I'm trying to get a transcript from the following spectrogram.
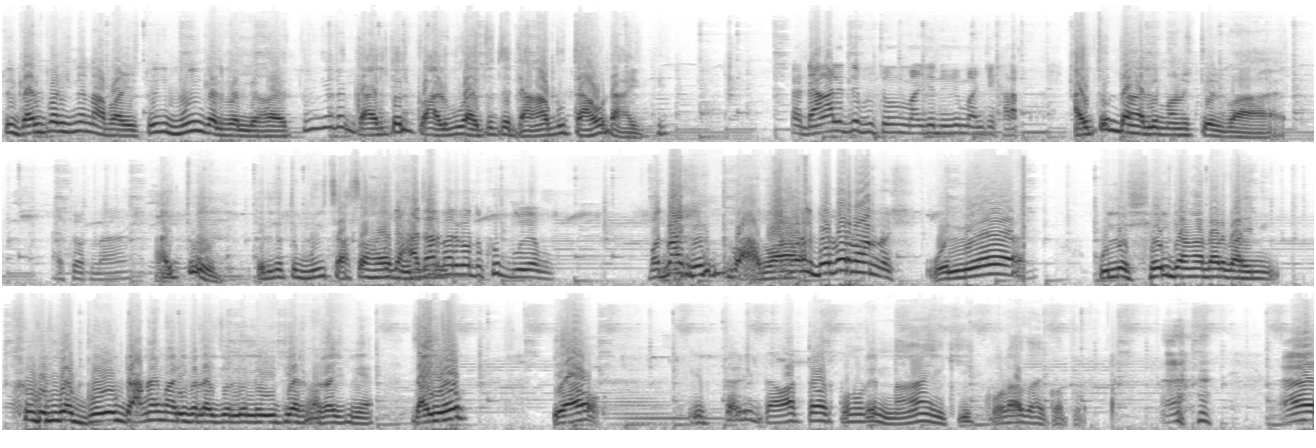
তুই গাল পারিস না না পারিস তুই মুই গাল পারলে হয়। তুই যেটা গাল তোল পারব হয়তো যে ডাঙাবু তাও ডাঙাইতি ডাঙালিতে ভিতর মানুষের নিজের মানুষ খারাপ। আই তোর ডাঙালে মানুষ টের পায় আচ্ছা না। আই তো এলে তো মুই চাষা হয় হাজার ভাইয়ের কথা খুব বুঝে বাবা। বলবার মানুষ। বললে বললে সেই ডাঙাদার বাহিনী। বললে বউ ডাঙায় মারি বেলায় চলে ইতিহাস ভাষাই নিয়ে যাই হোক এও ইফতারি দাওয়াত টাওয়াত কোনোটা নাই কি করা যায় কত? এই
